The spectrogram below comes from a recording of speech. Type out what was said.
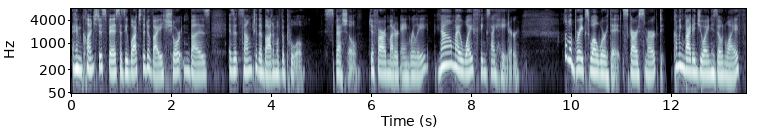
and clenched his fist as he watched the device short and buzz as it sunk to the bottom of the pool. Special, Jafar muttered angrily. Now my wife thinks I hate her. Little break's well worth it, Scar smirked, coming by to join his own wife.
